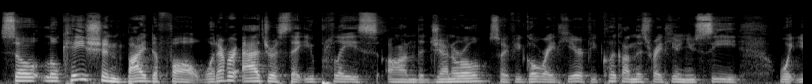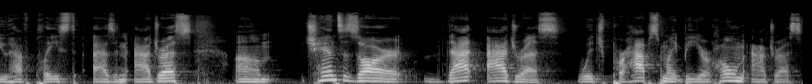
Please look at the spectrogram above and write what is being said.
So location by default, whatever address that you place on the general. So if you go right here, if you click on this right here and you see what you have placed as an address, um, chances are that address, which perhaps might be your home address,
